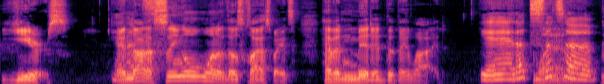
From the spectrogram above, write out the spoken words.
years. and not a single one of those classmates have admitted that they lied. Yeah, that's that's Wow. uh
